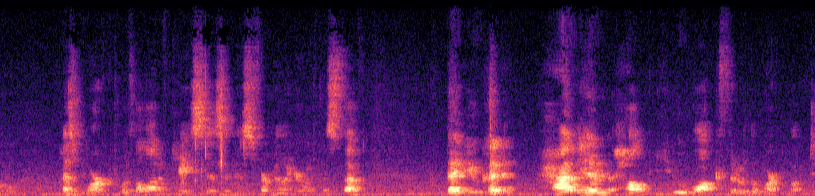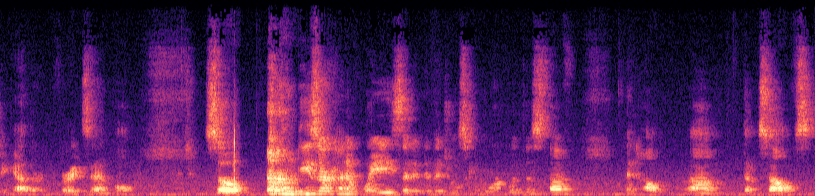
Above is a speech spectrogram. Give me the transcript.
who has worked with a lot of cases and is familiar with this stuff, that you could have him help you walk through the workbook together, for example. So these are kind of ways that individuals can work with this stuff and help um, themselves.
